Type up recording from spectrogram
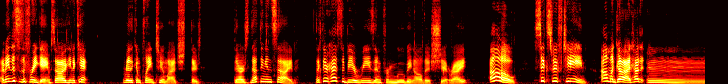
I mean, this is a free game, so I mean, I can't really complain too much. There's, there's nothing inside. Like, there has to be a reason for moving all this shit, right? Oh! 615! Oh my god, how did... Mmm...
